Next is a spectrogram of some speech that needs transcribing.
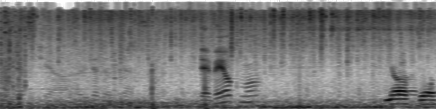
Öleceğiz ki ya. Öleceğiz öleceğiz. Deve yok mu? Yok yok.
